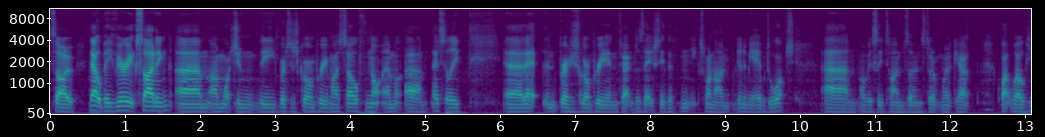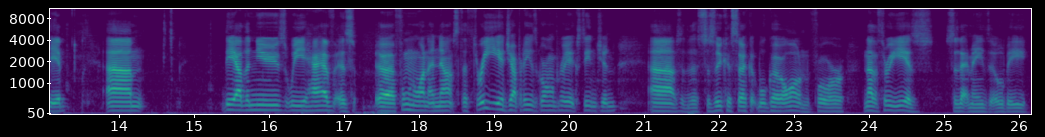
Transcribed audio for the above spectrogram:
So that will be very exciting. Um, I'm watching the British Grand Prix myself, not um, uh, Italy. Uh, that British Grand Prix, in fact, is actually the next one I'm going to be able to watch. Um, obviously, time zones don't work out quite well here. Um, the other news we have is uh, Formula One announced the three-year Japanese Grand Prix extension. Uh, so the Suzuka circuit will go on for another three years. So that means it will be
